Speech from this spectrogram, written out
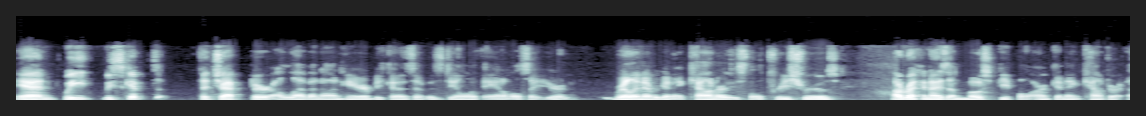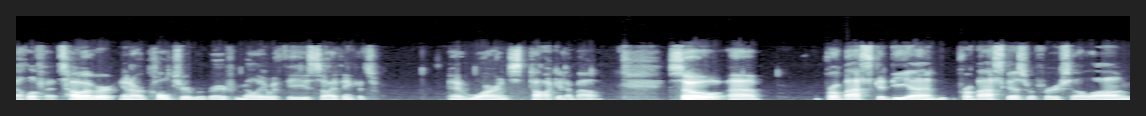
And we, we skipped the chapter 11 on here because it was dealing with animals that you're really never going to encounter, these little tree shrews. I recognize that most people aren't going to encounter elephants. However, in our culture, we're very familiar with these, so I think it's it warrants talking about. So uh, proboscidea, proboscis refers to the long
